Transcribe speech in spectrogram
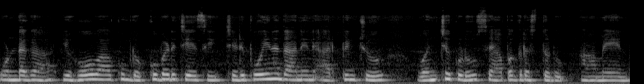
ఉండగా యహోవాకు మొక్కుబడి చేసి చెడిపోయిన దానిని అర్పించు వంచకుడు శాపగ్రస్తుడు. ఆమెన్.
